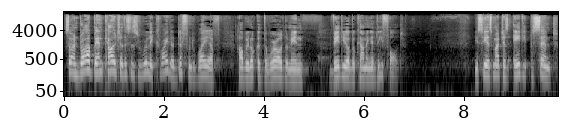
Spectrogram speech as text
So in broadband culture, this is really quite a different way of how we look at the world. I mean, video becoming a default. You see as much as 80%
